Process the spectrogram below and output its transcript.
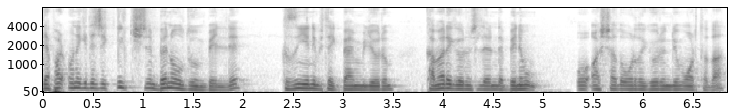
Departmana gidecek ilk kişinin ben olduğum belli. Kızın yeni bir tek ben biliyorum. Kamera görüntülerinde benim o aşağıda orada göründüğüm ortada.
